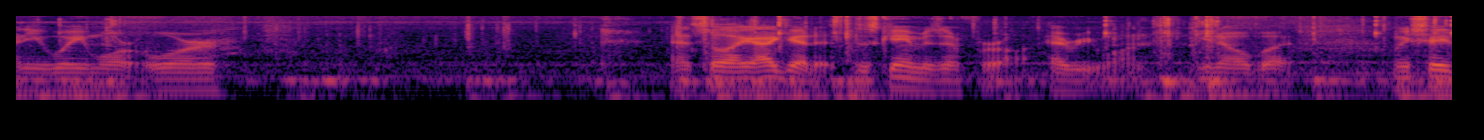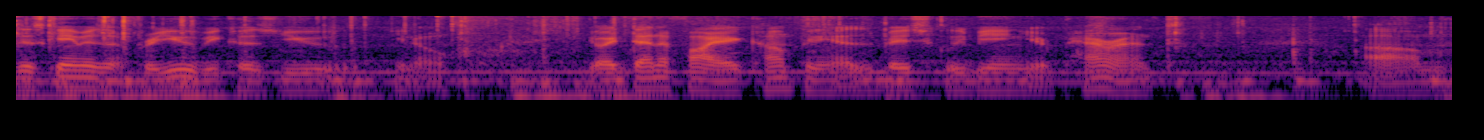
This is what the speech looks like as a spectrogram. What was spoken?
I need way more ore. And so like I get it. This game isn't for everyone, you know, but we say this game isn't for you because you, you know, you identify a company as basically being your parent. Um,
